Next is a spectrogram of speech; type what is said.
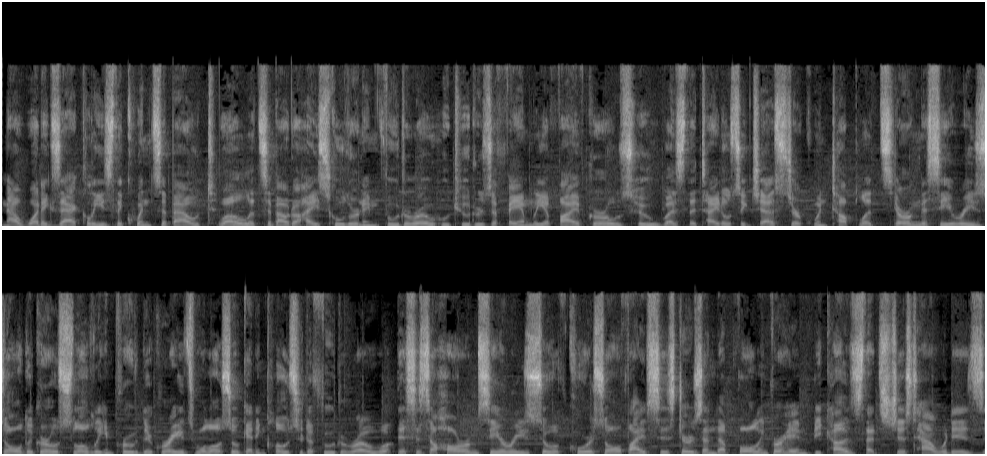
Now what exactly is the Quints about? Well, it's about a high schooler named Futaro who tutors a family of five girls who, as the title suggests, are quintuplets. During the series, all the girls slowly improve their grades while also getting closer to Futaro. This is a harem series, so of course all five sisters end up falling for him because that's just how it is.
